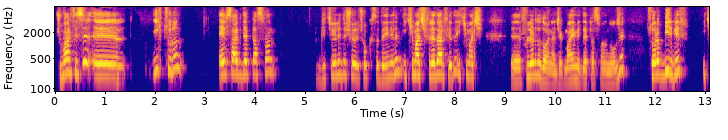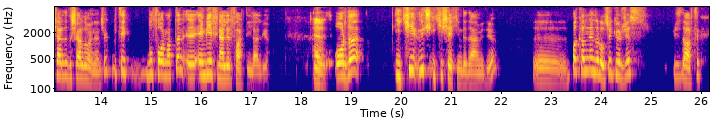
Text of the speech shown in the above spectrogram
Cumartesi e, ilk turun ev sahibi deplasman ritüeli de şöyle çok kısa değinelim. İki maç Philadelphia'da, iki maç e, Florida'da oynanacak. Miami deplasmanında olacak. Sonra 1-1 içeride dışarıda oynanacak. Bir tek bu formattan e, NBA finalleri farklı ilerliyor. Evet. Orada 2-3-2 şeklinde devam ediyor. E, bakalım neler olacak göreceğiz. Biz de artık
